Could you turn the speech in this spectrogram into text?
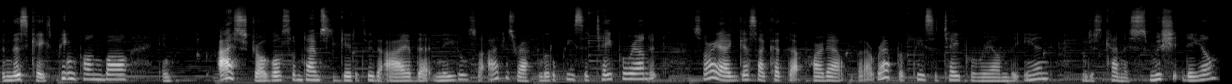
in this case ping pong ball and I struggle sometimes to get it through the eye of that needle so I just wrap a little piece of tape around it. Sorry, I guess I cut that part out, but I wrap a piece of tape around the end and just kind of smoosh it down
